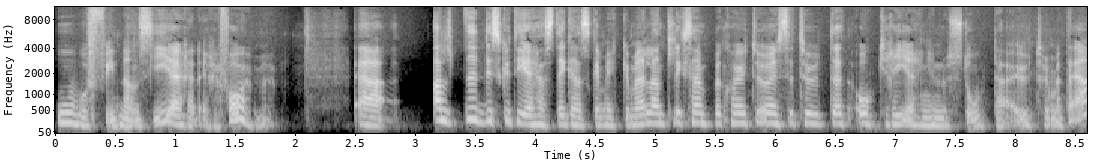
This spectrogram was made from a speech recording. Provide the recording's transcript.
ofinansierade reformer. Eh, alltid diskuteras det ganska mycket mellan till exempel Konjunkturinstitutet och regeringen hur stort det här utrymmet är.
